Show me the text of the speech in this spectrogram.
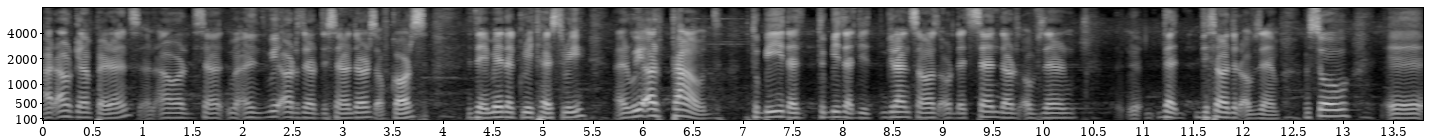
are our grandparents and our and we are their descendants, of course. They made a great history, and we are proud to be the to be the grandsons or the descendants of them, uh, the descendant of them. So, uh,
